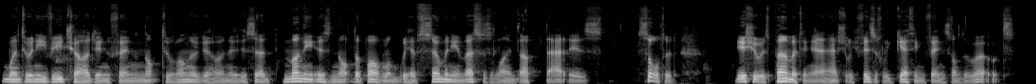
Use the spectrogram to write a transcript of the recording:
went to an EV charging thing not too long ago, and they just said money is not the problem. We have so many investors lined up that is sorted. The issue is permitting and actually physically getting things on the roads.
